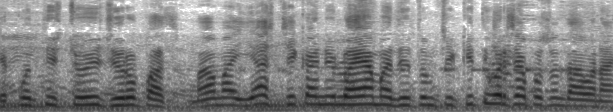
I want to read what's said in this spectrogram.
एकोणतीस चोवीस झिरो पाच. मामा याच ठिकाणी लोह्यामध्ये तुमची किती वर्षापासून दावण आहे?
